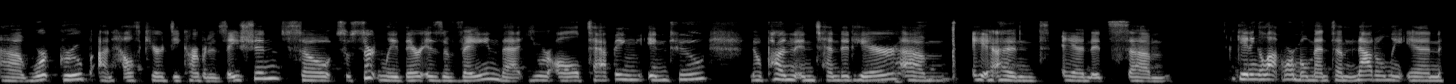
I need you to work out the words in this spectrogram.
uh, work group on healthcare decarbonization. So, so certainly there is a vein that you are all tapping into, no pun intended here. Um, and and it's um, gaining a lot more momentum, not only in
